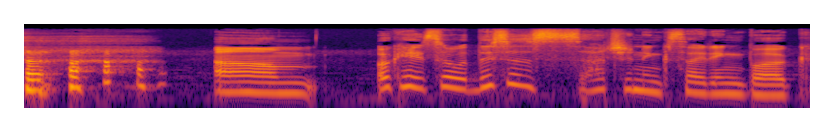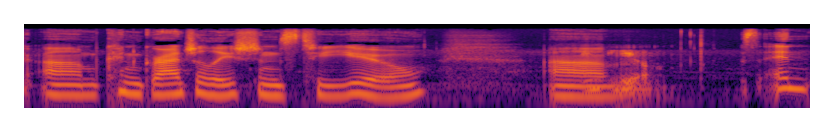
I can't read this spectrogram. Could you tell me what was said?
um, okay, so this is such an exciting book. Um, congratulations to you. Um, Thank you. And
